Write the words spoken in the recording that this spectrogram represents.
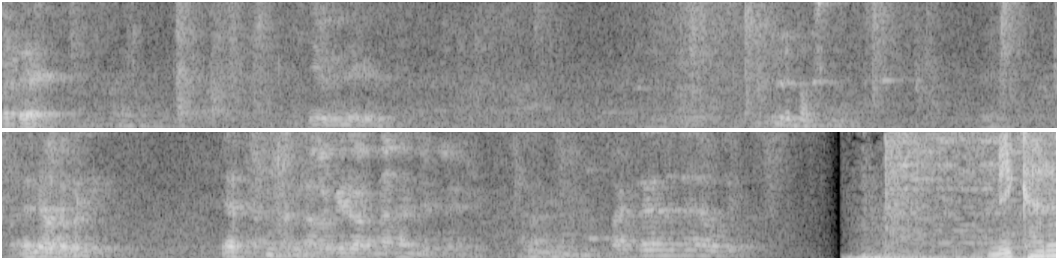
ಭಟ್ರೆ ನೀವು ಹಿಂದೆ ಕೇಳಿ. ವಿಪಕ್ಷ ಧನ್ಯವಾದಗಳು. ಎಸ್ ಭಟ್ರೆ ಅಂದ್ರೆ ಹೋಗಿ ನಿಖರ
